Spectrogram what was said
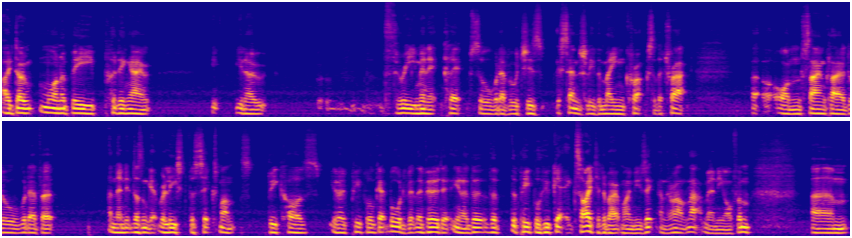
I don't want to be putting out, you know, three minute clips or whatever, which is essentially the main crux of the track on SoundCloud or whatever, and then it doesn't get released for six months because you know people get bored of it. They've heard it. You know the the the people who get excited about my music, and there aren't that many of them. Um,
